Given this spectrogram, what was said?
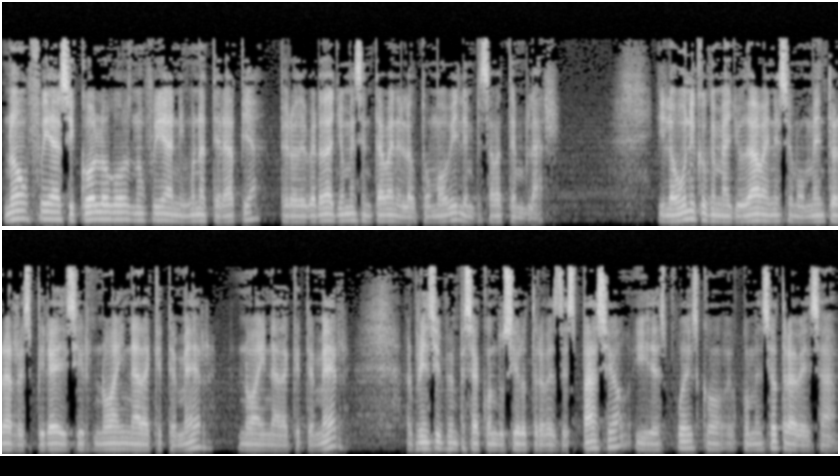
No fui a psicólogos, no fui a ninguna terapia, pero de verdad yo me sentaba en el automóvil y empezaba a temblar. Y lo único que me ayudaba en ese momento era respirar y decir, no hay nada que temer, no hay nada que temer. Al principio empecé a conducir otra vez despacio y después comencé otra vez a,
